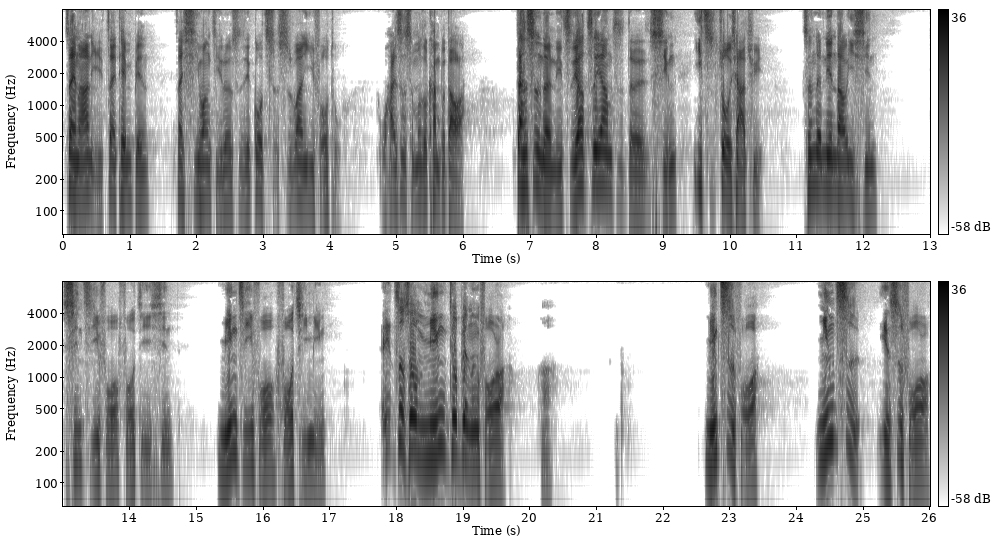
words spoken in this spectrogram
在哪里，在天边，在西方极乐世界过此十万亿佛土，我还是什么都看不到啊。但是呢，你只要这样子的行一直做下去，真的念到一心，心即佛，佛即心，名即佛，佛即名。哎，这时候名就变成佛了啊，名字佛，名字也是佛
